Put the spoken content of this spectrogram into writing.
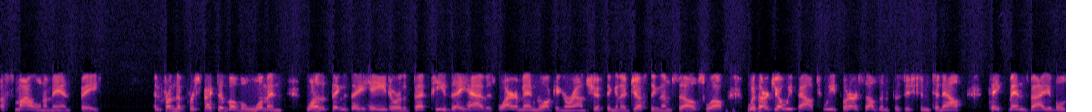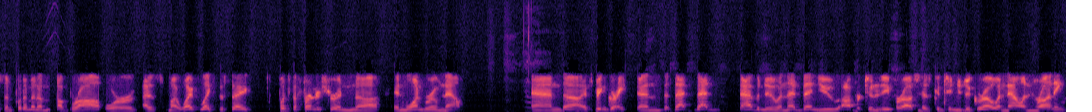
a, a smile on a man's face. And from the perspective of a woman, one of the things they hate or the pet peeve they have is why are men walking around shifting and adjusting themselves? Well, with our Joey pouch, we put ourselves in a position to now take men's valuables and put them in a, a bra, or as my wife likes to say, puts the furniture in uh, in one room now. And uh, it's been great. And that that avenue and that venue opportunity for us has continued to grow. And now in running,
